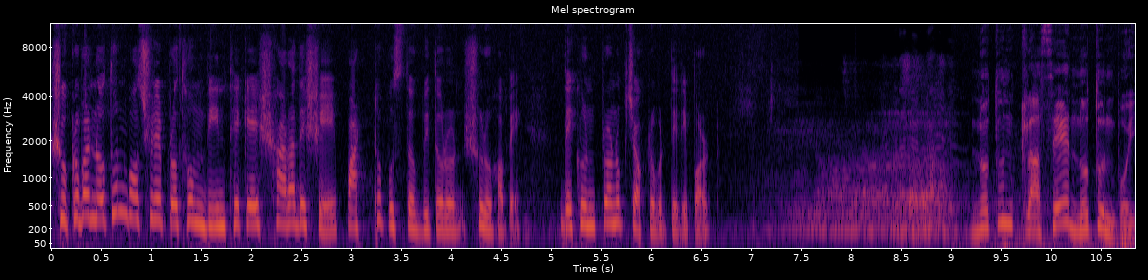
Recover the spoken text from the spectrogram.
শুক্রবার নতুন বছরের প্রথম দিন থেকে সারা দেশে পাঠ্যপুস্তক বিতরণ শুরু হবে। দেখুন প্রণব চক্রবর্তী রিপোর্ট। নতুন ক্লাসে নতুন বই,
